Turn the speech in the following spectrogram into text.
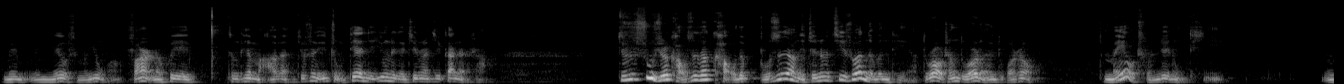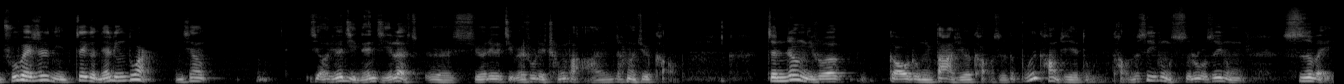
没没没有什么用啊，反而呢会增添麻烦，就是你总惦记用这个计算器干点啥。”就是数学考试，它考的不是让你真正计算的问题啊，多少乘多少等于多少，没有纯这种题。你除非是你这个年龄段，你像小学几年级了，呃，学这个几位数的乘法这么去考。真正你说高中、大学考试，他不会考你这些东西，考的是一种思路，是一种思维。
